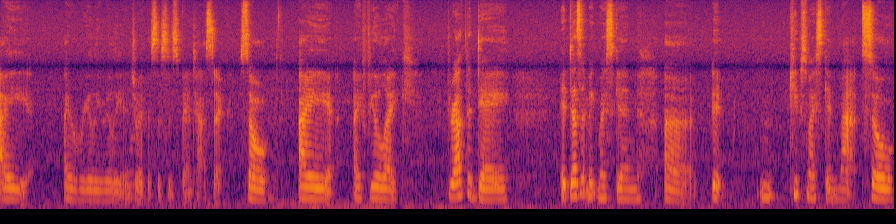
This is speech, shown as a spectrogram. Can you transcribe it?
I I really really enjoy this. This is fantastic. So I I feel like throughout the day, it doesn't make my skin. Uh, it m- keeps my skin matte. So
